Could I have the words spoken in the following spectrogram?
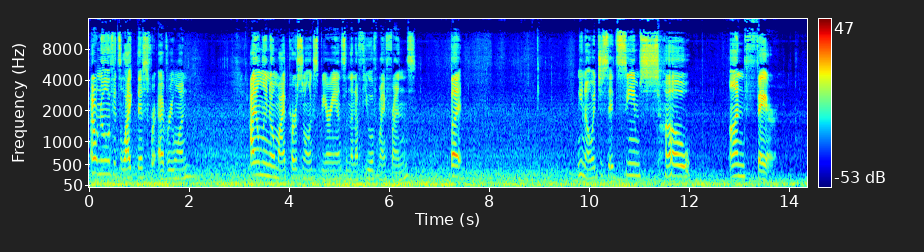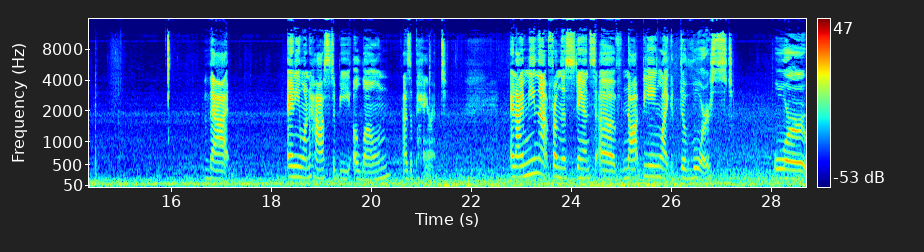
i don't know if it's like this for everyone i only know my personal experience and then a few of my friends but you know it just it seems so unfair that anyone has to be alone as a parent. And I mean that from the stance of not being like divorced or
